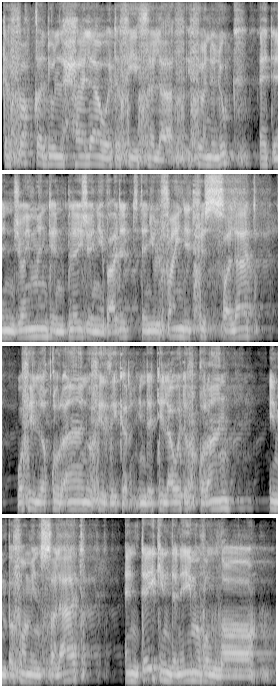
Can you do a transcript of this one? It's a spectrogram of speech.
تفقدوا الحلاوة في ثلاث If you want to look at enjoyment and pleasure in ibadat, then you'll find it في الصلاة وفي القرآن وفي الذكر In the tilawat of Quran, in performing salat, and taking the name of Allah.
